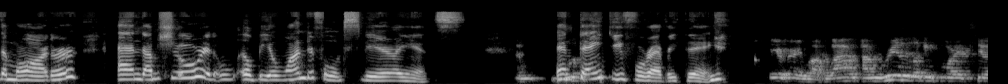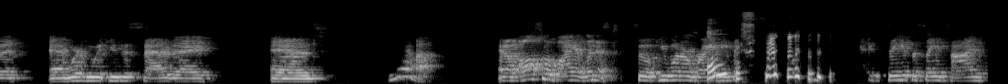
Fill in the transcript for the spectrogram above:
the Martyr, and I'm sure it'll, it'll be a wonderful experience. and thank you for everything. You're very welcome. I'm, I'm really looking forward to it and working with you this Saturday, and yeah. And I'm also a violinist, so if you want to write oh. sing at the same time,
